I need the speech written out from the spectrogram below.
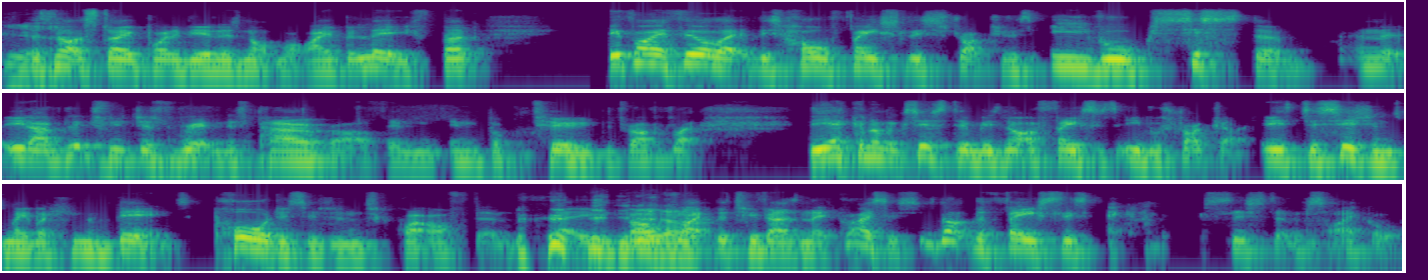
Yeah. It's not a stoic point of view and it's not what I believe. But if I feel like this whole faceless structure, this evil system, and you know, I've literally just written this paragraph in, in book two, the draft of like, the economic system is not a faceless evil structure. It's decisions made by human beings, poor decisions quite often that involve yeah. like the 2008 crisis. It's not the faceless economic system cycle.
